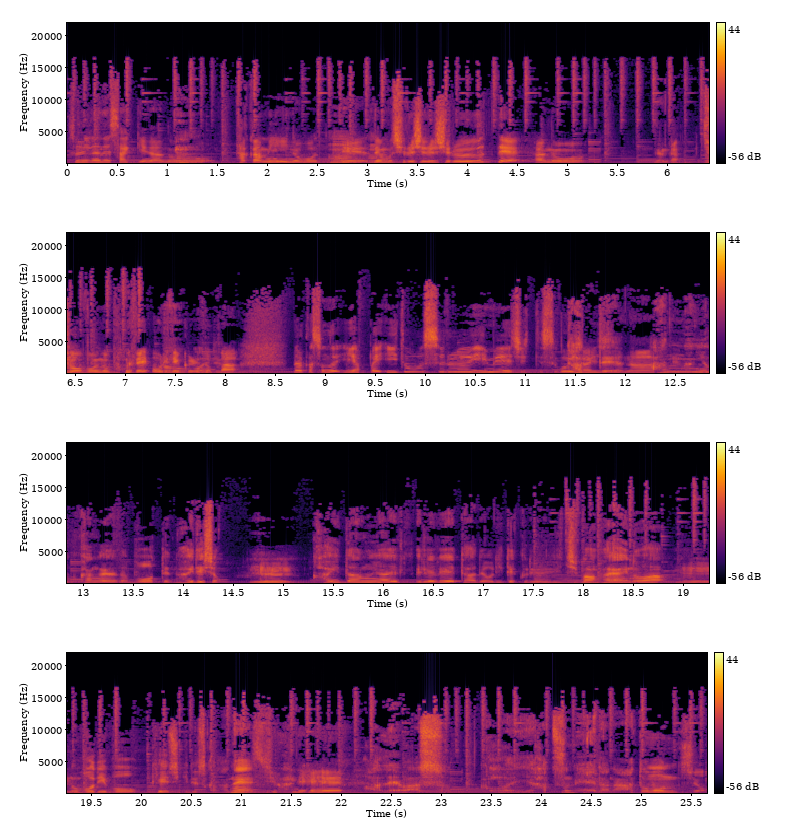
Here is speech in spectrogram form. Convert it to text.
それがねさっきのあの、う高みに登って、でもシュルシュルシュルってあのなんだ消防の棒で降りてくるとか、なんかそのやっぱり移動するイメージってすごい大事だってだなって。あんなによく考えられた棒ってないでしょ。うん。階段やエレベーターで降りてくるより一番早いのはうん。上り棒形式ですからね。で、すよね。あれはすっごい発明だなと思うんですよ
